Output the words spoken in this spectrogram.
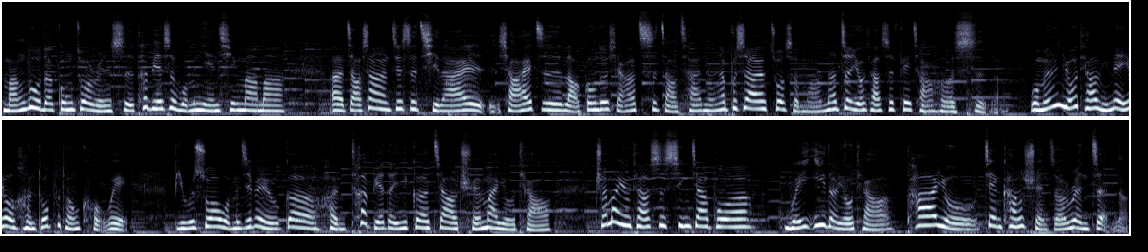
忙碌的工作人士，特别是我们年轻妈妈，呃，早上就是起来，小孩子、老公都想要吃早餐呢，那不知道要做什么，那这油条是非常合适的。我们油条里面也有很多不同口味，比如说我们这边有个很特别的一个叫全麦油条，全麦油条是新加坡。唯一的油条，它有健康选择认证呢，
